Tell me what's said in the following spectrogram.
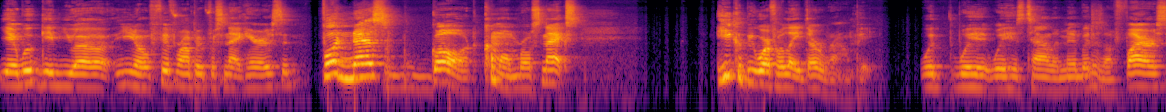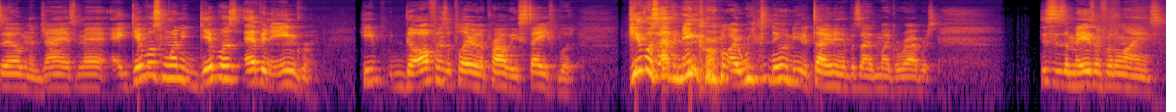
Yeah, we'll give you a you know fifth round pick for Snack Harrison. Finesse guard. Come on, bro. Snacks. He could be worth a late third round pick with with with his talent, man. But it's a fire sale in the Giants, man. Hey, give us one. Give us Evan Engram. He the offensive players are probably safe, but give us Evan Engram. like we still need a tight end besides Michael Roberts. This is amazing for the Lions.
